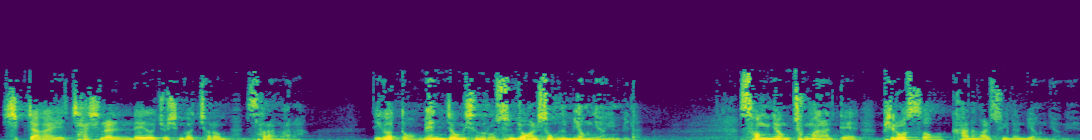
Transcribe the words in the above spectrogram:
십자가에 자신을 내어주신 것처럼 사랑하라. 이것도 맨정신으로 순종할 수 없는 명령입니다. 성령 충만할 때 비로소 가능할 수 있는 명령이에요.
